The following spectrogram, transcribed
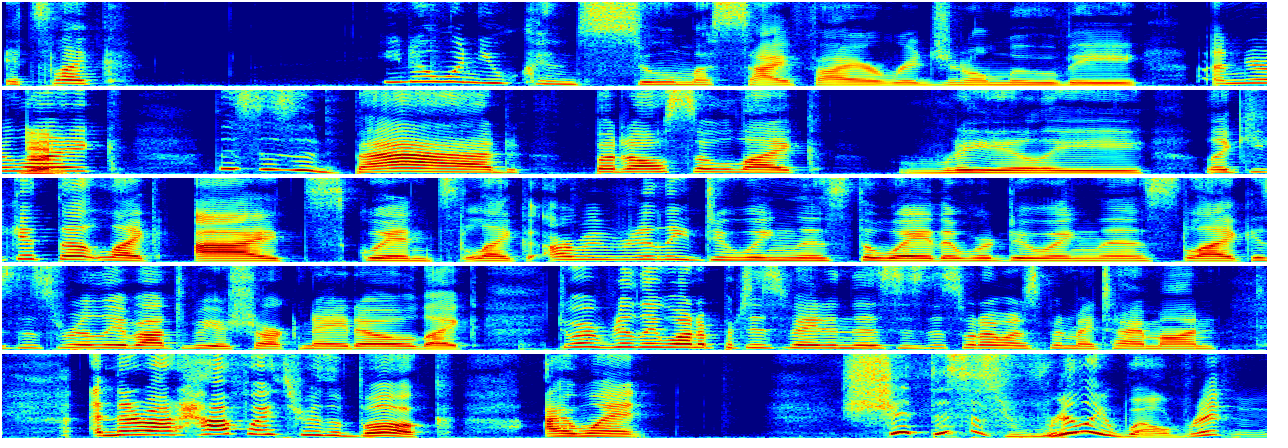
it's like you know when you consume a sci-fi original movie and you're Yeah. like this isn't bad but also like really like you get that like eye squint like are we really doing this the way that we're doing this? Like is this really about to be a sharknado? Like do i really want to participate in this? Is this what i want to spend my time on? And then about halfway through the book i went shit this is really well written.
